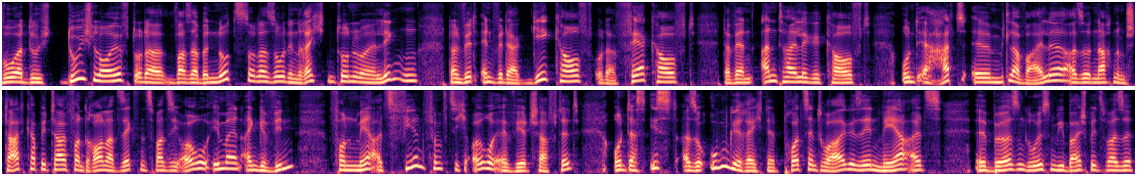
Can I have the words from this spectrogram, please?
wo er durch, durchläuft oder was er benutzt oder so, den rechten Tunnel oder den linken, dann wird entweder gekauft oder verkauft, da werden Anteile gekauft und er hat äh, mittlerweile, also nach einem Startkapital von 326 Euro, immerhin einen Gewinn von mehr als 54 Euro erwirtschaftet und das ist also umgerechnet, prozentual gesehen, mehr als äh, Börsengrößen wie beispielsweise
